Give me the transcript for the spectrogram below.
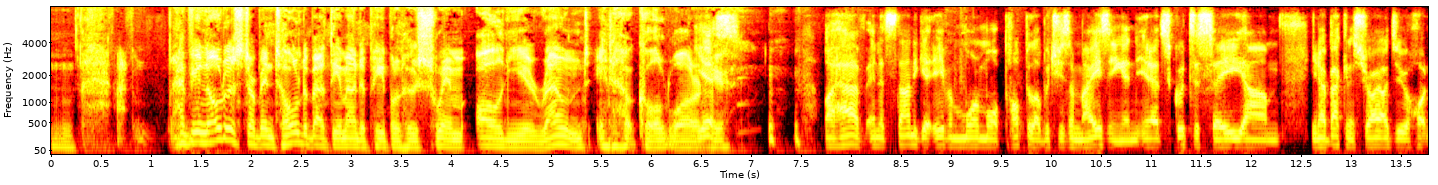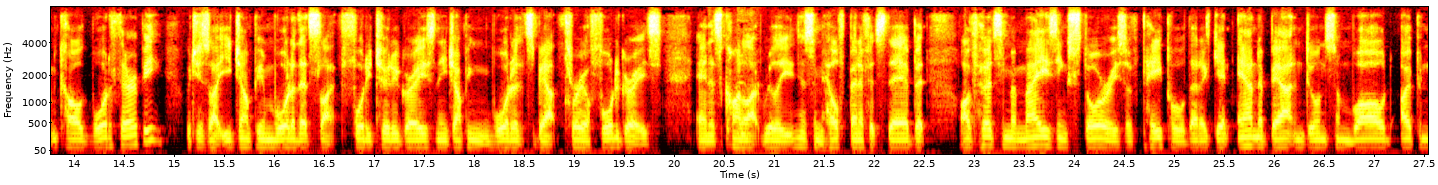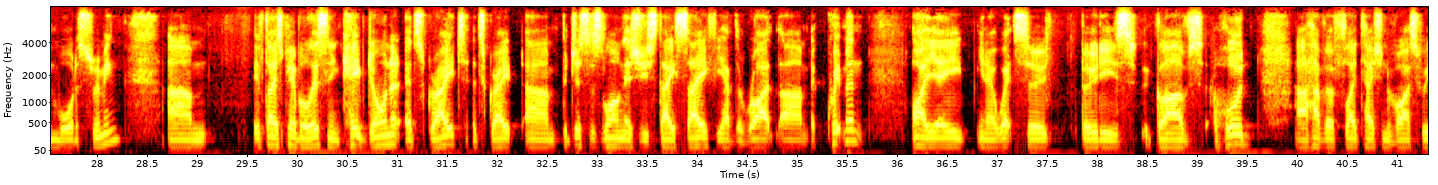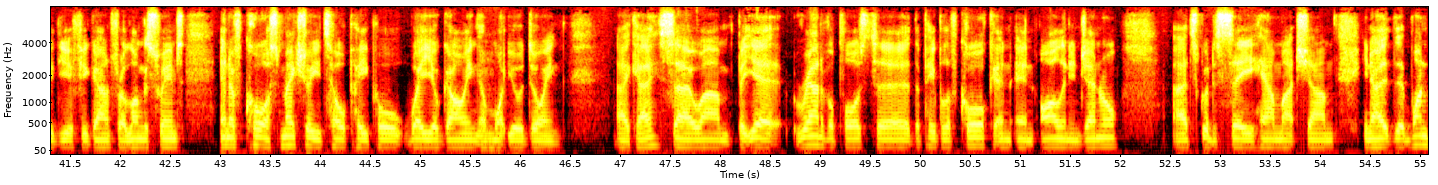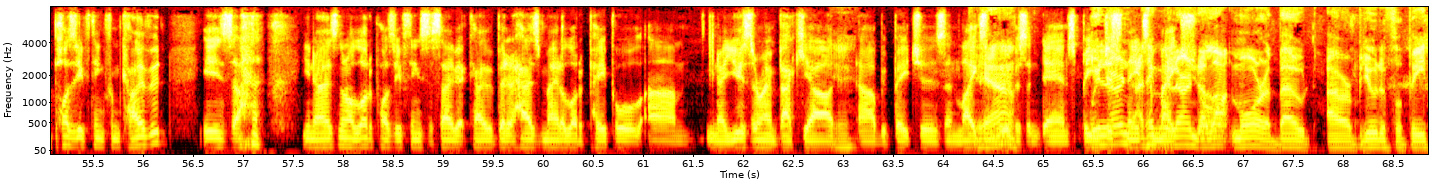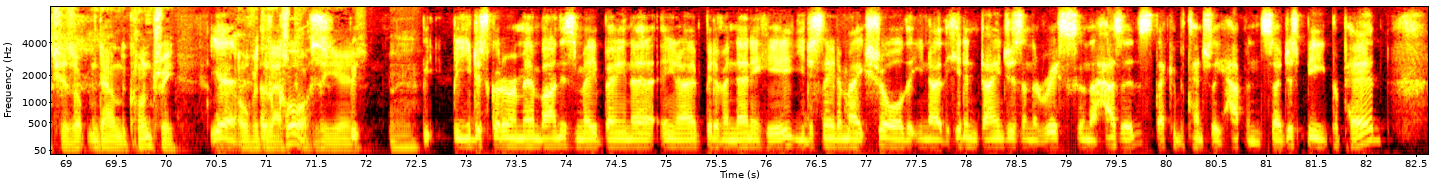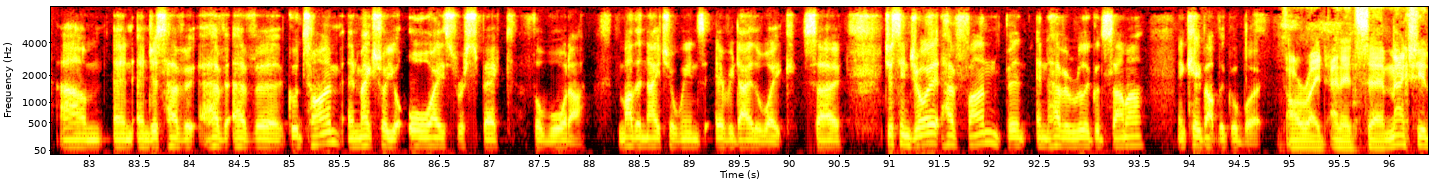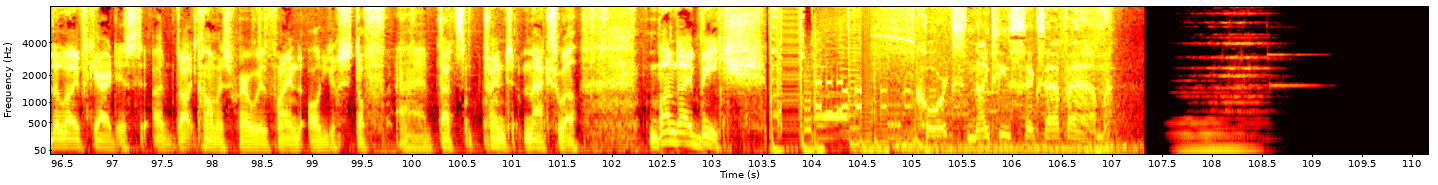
Mm. Have you noticed or been told about the amount of people who swim all year round in our cold water yes. here? I have, and it's starting to get even more and more popular, which is amazing. And you know, it's good to see. Um, you know, back in Australia, I do hot and cold water therapy, which is like you jump in water that's like 42 degrees, and you jump in water that's about three or four degrees, and it's kind of like really there's some health benefits there. But I've heard some amazing stories of people that are getting out and about and doing some wild open water swimming. Um, if those people are listening, keep doing it. It's great. It's great. Um, but just as long as you stay safe, you have the right um, equipment, i.e., you know, wetsuit, booties, gloves, a hood. Uh, have a flotation device with you if you're going for a longer swims, and of course, make sure you tell people where you're going and what you're doing. Okay, so um, but yeah, round of applause to the people of Cork and, and Ireland in general. Uh, it's good to see how much, um, you know, the one positive thing from COVID is, uh, you know, there's not a lot of positive things to say about COVID, but it has made a lot of people, um, you know, use their own backyard Yeah. uh, with beaches and lakes Yeah. and rivers and dams. But we you just learned, need I to think we learned sure. a lot more about our beautiful beaches up and down the country Yeah, over the of last course. couple of years. But, but you just got to remember, and this is me being a you know a bit of a nanny here. You just need to make sure that you know the hidden dangers and the risks and the hazards that could potentially happen. So just be prepared, um, and and just have a, have have a good time, and make sure you always respect the water. Mother Nature wins every day of the week. So just enjoy it, have fun, but and have a really good summer, and keep up the good work. All right, and it's uh, Maxi the Lifeguard is uh, dot com is where we'll find all your stuff. Uh, that's Trent Maxwell, Bondi Beach. Cork's 96 FM.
